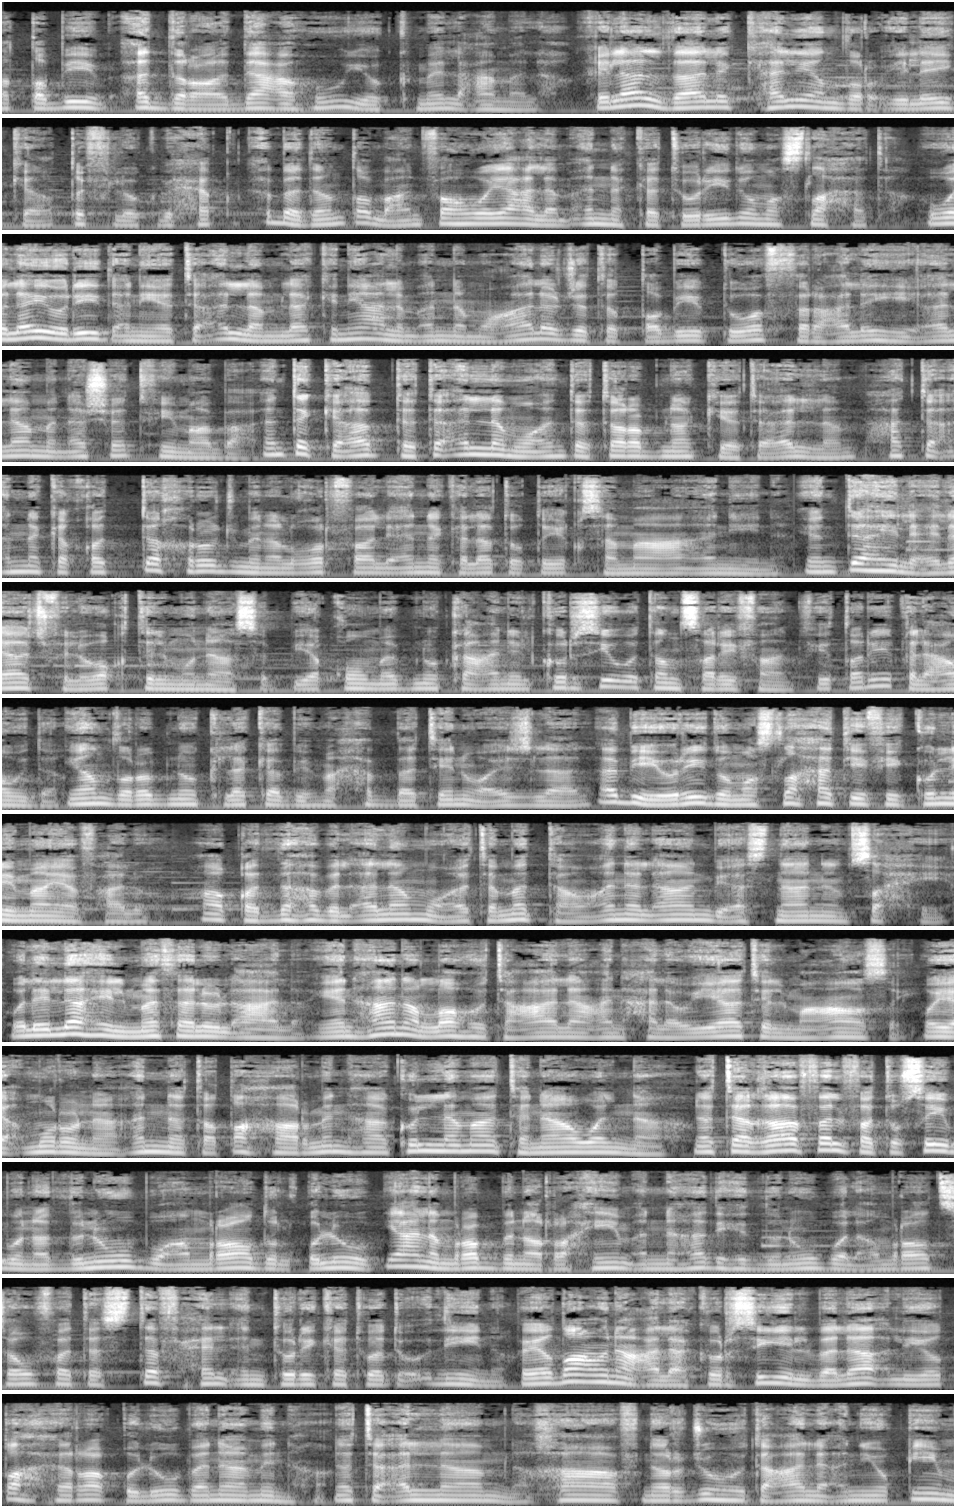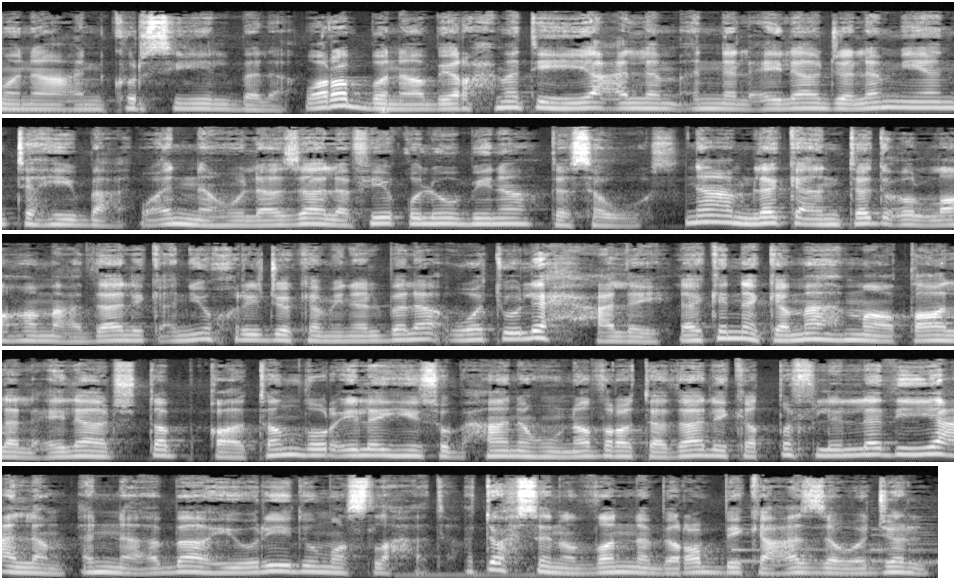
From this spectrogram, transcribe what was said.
الطبيب أدرى دعه يكمل عمله. خلال ذلك هل ينظر إليك طفلك بحقد؟ أبدا طبعا فهو يعلم أنك تريد مصلحته. هو لا يريد أن يتألم لكن يعلم أن معالجة الطبيب توفر عليه آلاما أشد فيما بعد. أنت كأب تتألم وأنت ترى ابنك يتألم حتى أنك قد تخرج من الغرفة لأنك لا تطيق سماع أنينه. ينتهي العلاج في الوقت المناسب. يقوم ابنك عن الكرسي وتنصرفان في طريق العودة. ينظر ابنك لك بمحبة وإجلال. أبي يريد مصلحتي في كل ما يفعله. ها قد ذهب الألم وأتمتع أنا الآن بأسنان صحية. ولله المثل الأعلى. ينهانا الله تعالى عن حلويات المعاصي ويأمرنا أن نتطهر منها كلما تناولناه. نتغافل فتصيبنا الذنوب وأمراض القلوب. يعلم ربنا الرحيم أن هذه الذنوب والأمراض سوف تستفحل إن تركت وتؤذينا. فيضعنا على كرسي البلاء ليطهر قلوبنا منها. نتألم نخاف نرجوه تعالى أن يقيمنا عن كرسي البلاء. وربنا برحمته يعلم أن العلاج لم ينتهي بعد وأنه لا زال في قلوبنا تسوس. نعم لك أن تدعو الله مع ذلك أن يخرجك من البلاء وتلح عليه لكنك مهما طال العلاج تبقى تنظر إليه سبحانه نظرة ذلك الطفل الذي يعلم أن أباه يريد مصلحته. فتحسن الظن بربك عز وجل؟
